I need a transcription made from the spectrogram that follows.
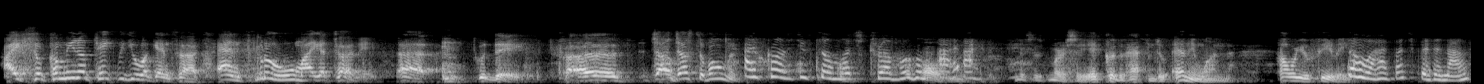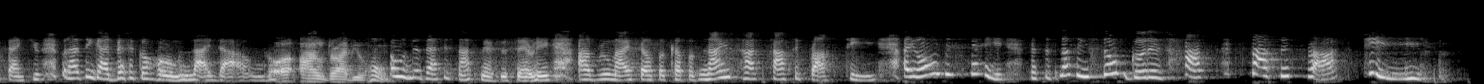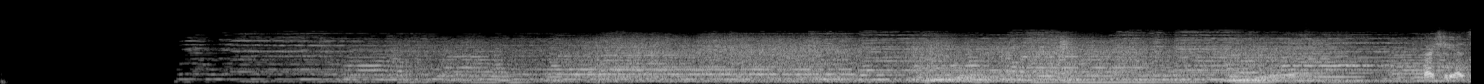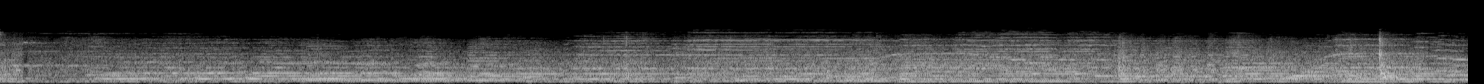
I shall communicate with you again, sir, and through my attorney. Uh, good day. Uh, ju- just a moment. I've caused you so much trouble. Oh, I, I, Mrs. Mercy, it could have happened to anyone. How are you feeling? oh, I'm much better now, thank you. But I think I'd better go home and lie down. Oh, I'll drive you home. Oh, no, that is not necessary. I'll brew myself a cup of nice hot sassafras tea. I always say that there's nothing so good as hot sassafras tea. There she is.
